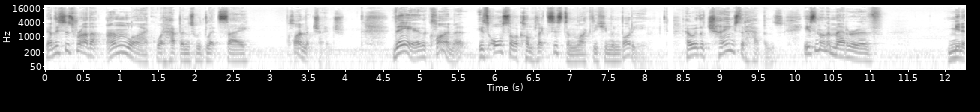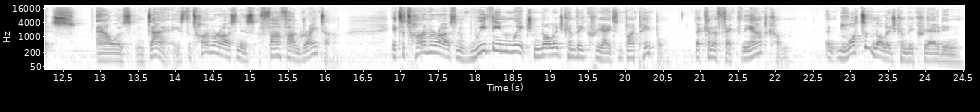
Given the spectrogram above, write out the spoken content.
Now, this is rather unlike what happens with, let's say, climate change. There, the climate is also a complex system like the human body. However, the change that happens is not a matter of minutes, hours, and days. The time horizon is far, far greater. It's a time horizon within which knowledge can be created by people that can affect the outcome. And lots of knowledge can be created in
